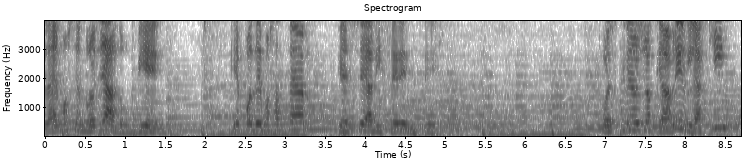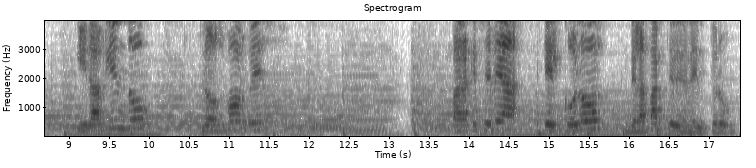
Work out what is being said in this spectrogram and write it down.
La hemos enrollado, bien. ¿Qué podemos hacer que sea diferente? Pues creo yo que abrirle aquí, ir abriendo los bordes para que se vea el color de la parte de dentro.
